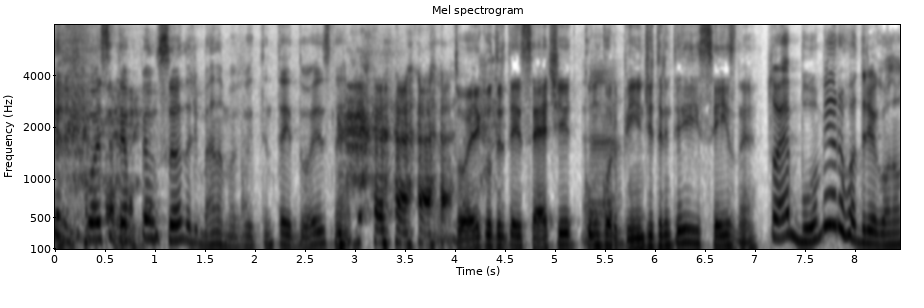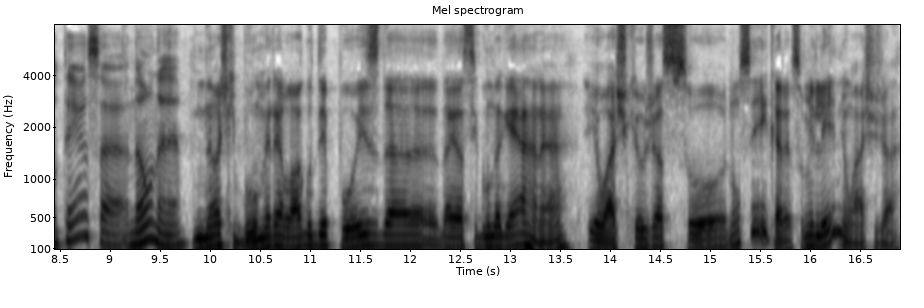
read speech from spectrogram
ele ficou esse tempo pensando ali, mano, mas 82, né? Tô aí com 37 com um É. corpinho de 36, né? Tu é boomer, Rodrigo? Não tem essa. Não, né? Não, acho que Boomer é logo depois da, da Segunda Guerra, né? Eu acho que eu já sou. Não sei, cara. Eu sou millennium, acho já.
